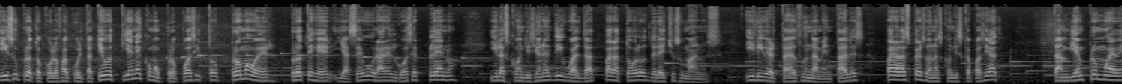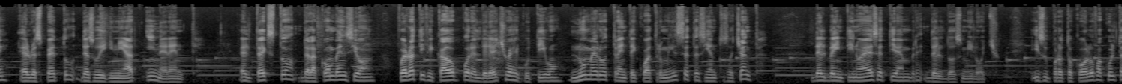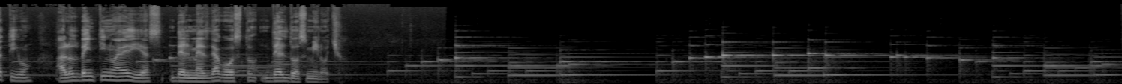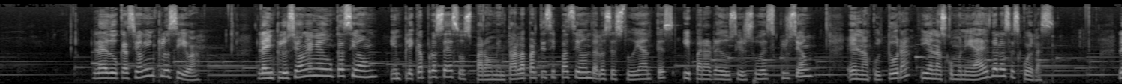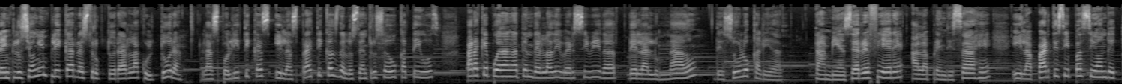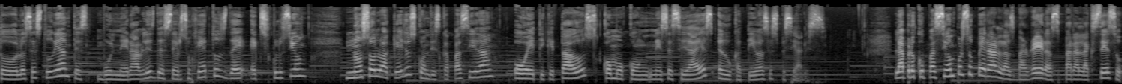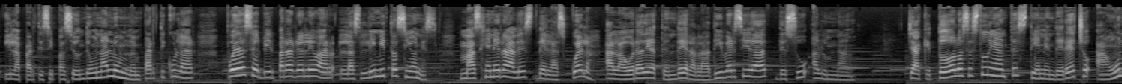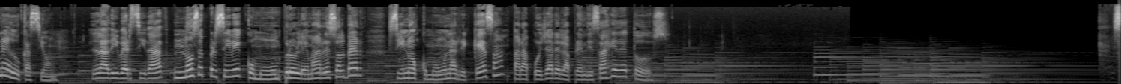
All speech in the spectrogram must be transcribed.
y su protocolo facultativo tiene como propósito promover, proteger y asegurar el goce pleno y las condiciones de igualdad para todos los derechos humanos y libertades fundamentales para las personas con discapacidad. También promueve el respeto de su dignidad inherente. El texto de la Convención fue ratificado por el Derecho Ejecutivo número 34780 del 29 de septiembre del 2008 y su protocolo facultativo a los 29 días del mes de agosto del 2008. La educación inclusiva. La inclusión en educación implica procesos para aumentar la participación de los estudiantes y para reducir su exclusión en la cultura y en las comunidades de las escuelas. La inclusión implica reestructurar la cultura, las políticas y las prácticas de los centros educativos para que puedan atender la diversidad del alumnado de su localidad. También se refiere al aprendizaje y la participación de todos los estudiantes vulnerables de ser sujetos de exclusión, no solo aquellos con discapacidad o etiquetados como con necesidades educativas especiales. La preocupación por superar las barreras para el acceso y la participación de un alumno en particular puede servir para relevar las limitaciones más generales de la escuela a la hora de atender a la diversidad de su alumnado, ya que todos los estudiantes tienen derecho a una educación. La diversidad no se percibe como un problema a resolver, sino como una riqueza para apoyar el aprendizaje de todos.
